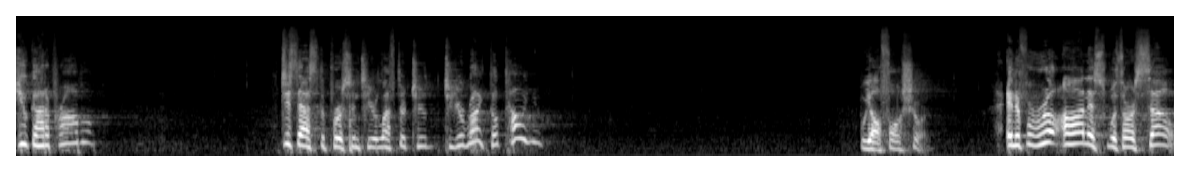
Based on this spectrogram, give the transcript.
you got a problem. Just ask the person to your left or to, to your right, they'll tell you. We all fall short. And if we're real honest with ourselves,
